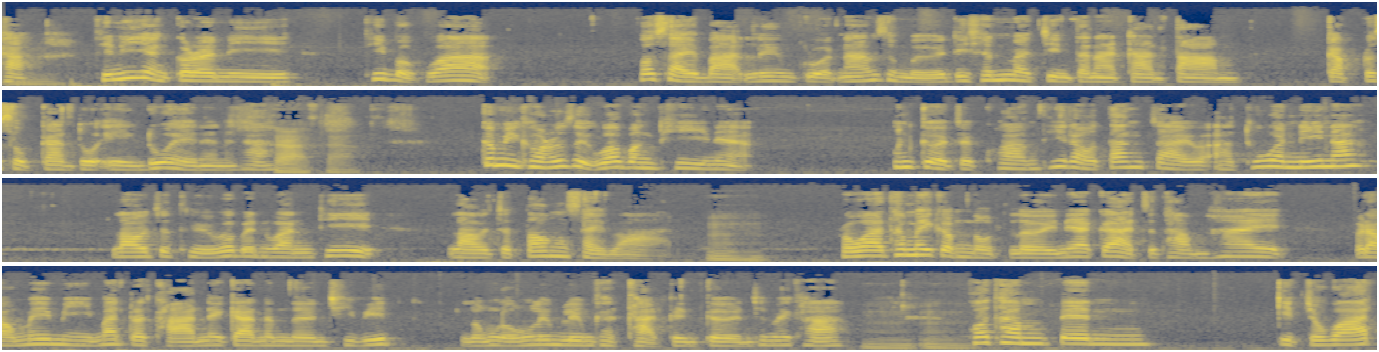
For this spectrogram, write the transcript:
ค่ะ ทีนี้อย่างกรณีที่บอกว่าพอใส่บาตรลืมกรวดน้ำเสมอ ดิฉันมาจินตนาการตามกับประสบการณ์ตัวเองด้วยเนี่ยนะคะก็มีความรู้สึกว่าบางทีเนี่ย มันเกิดจากความที่เราตั้งใจว่าทุกวันนี้นะเราจะถือว่าเป็นวันที่เราจะต้องใส่บาตรเพราะว่าถ้าไม่กำหนดเลยเนี่ยก็อาจจะทำให้เราไม่มีมาตรฐานในการดำเนินชีวิตหลงหลงลืมลืมขาดขาดเกินเกินใช่ไหมคะเพราะทำเป็นกิจวัตร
